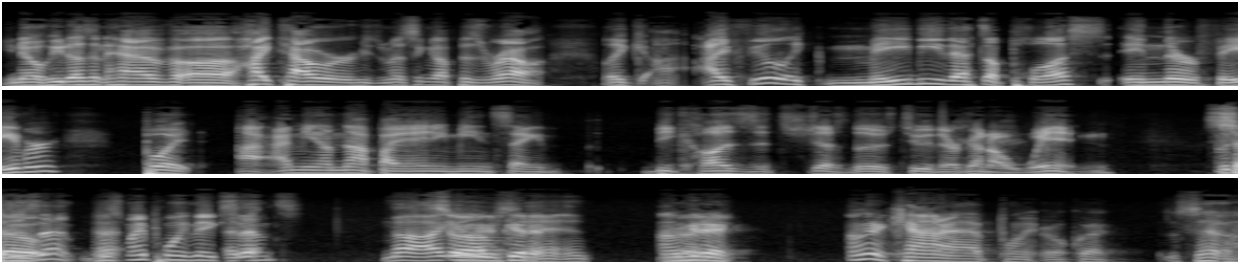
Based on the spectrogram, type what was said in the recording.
You know, he doesn't have uh, Hightower who's messing up his route. Like I feel like maybe that's a plus in their favor, but I, I mean I'm not by any means saying because it's just those two they're going to win. But so does that does my point make sense? No, I so I'm gonna. I'm gonna I'm gonna counter that point real quick. So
